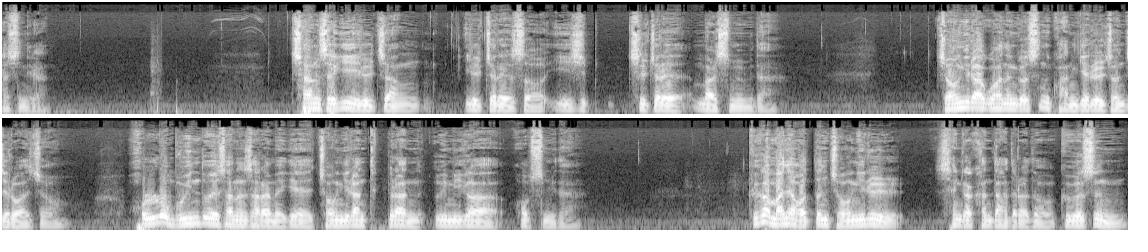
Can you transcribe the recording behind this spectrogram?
하시니라. 창세기 1장 1절에서 27절의 말씀입니다. 정이라고 하는 것은 관계를 전제로 하죠. 홀로 무인도에 사는 사람에게 정의란 특별한 의미가 없습니다. 그가 만약 어떤 정의를 생각한다 하더라도 그것은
